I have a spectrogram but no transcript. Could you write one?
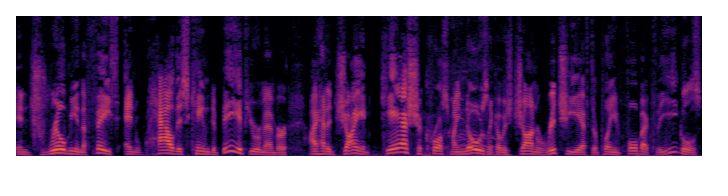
and drilled me in the face. And how this came to be, if you remember, I had a giant gash across my nose, like I was Jon Ritchie after playing fullback for the Eagles.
